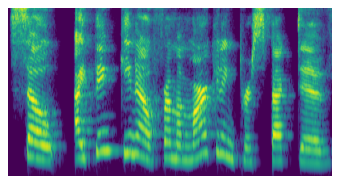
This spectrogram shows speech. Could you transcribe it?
so I think, you know, from a marketing perspective,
